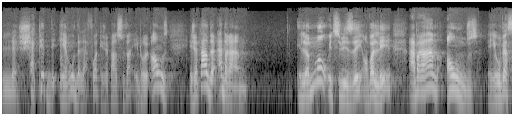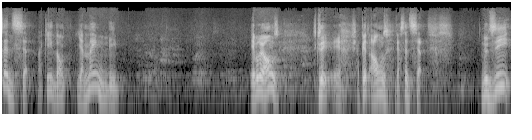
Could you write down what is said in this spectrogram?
le chapitre des héros de la foi que je parle souvent, Hébreu 11, et je parle d'Abraham. Et le mot utilisé, on va le lire, Abraham 11, et au verset 17. OK? Donc, il y a même des. Hébreu 11, excusez, euh, chapitre 11, verset 17, nous dit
